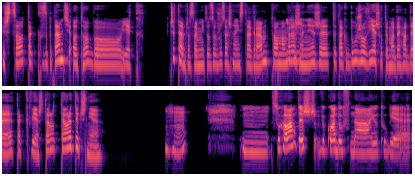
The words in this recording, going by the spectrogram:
Wiesz co, tak zapytałam cię o to, bo jak czytam czasami to, co wrzucasz na Instagram, to mam mhm. wrażenie, że ty tak dużo wiesz o tym ADHD, tak wiesz, teoretycznie. Mhm. Mm, słuchałam też wykładów na YouTubie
